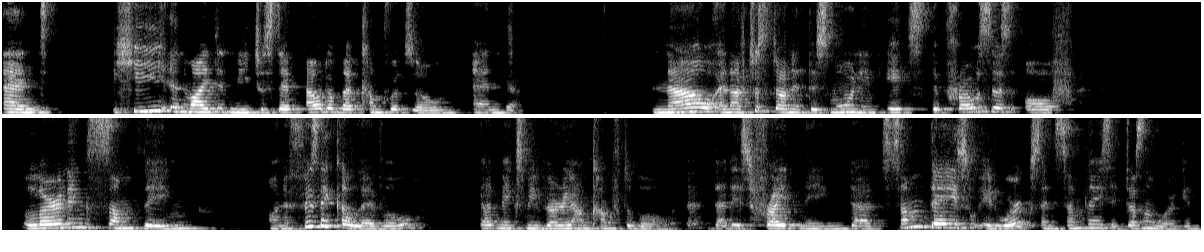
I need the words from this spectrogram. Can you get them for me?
and he invited me to step out of that comfort zone. And yeah. now, and I've just done it this morning, it's the process of learning something on a physical level that makes me very uncomfortable that is frightening that some days it works and some days it doesn't work and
